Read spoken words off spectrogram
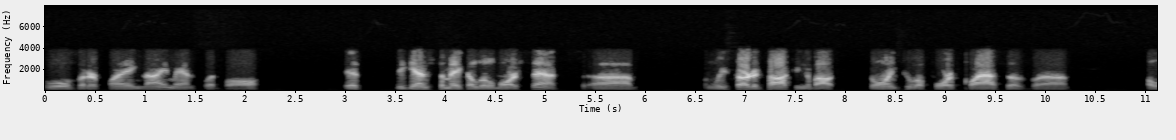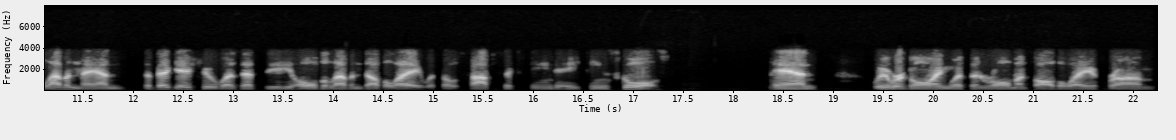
schools that are playing nine man football, it begins to make a little more sense. Uh, when we started talking about going to a fourth class of uh, 11 man, the big issue was at the old 11 AA with those top 16 to 18 schools. And we were going with enrollments all the way from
